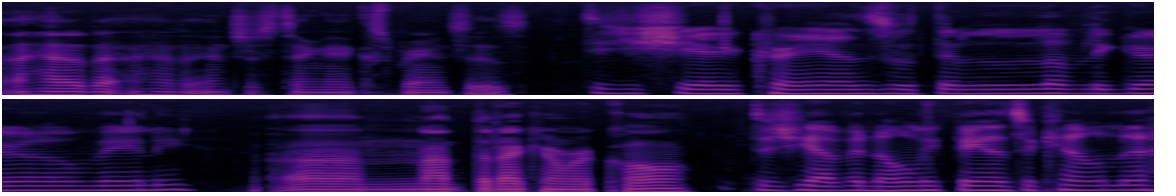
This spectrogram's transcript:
I had I had interesting experiences. Did you share crayons with the lovely girl, Manny? Uh, not that I can recall. Does she have an OnlyFans account now?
